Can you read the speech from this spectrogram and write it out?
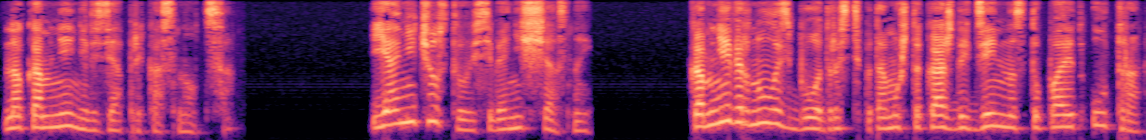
но ко мне нельзя прикоснуться. Я не чувствую себя несчастной. Ко мне вернулась бодрость, потому что каждый день наступает утро,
